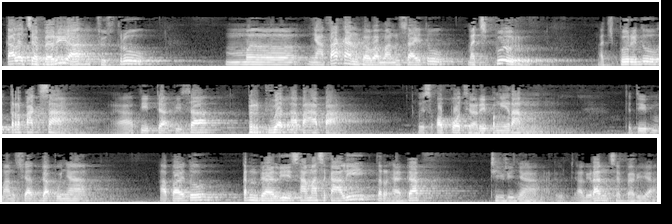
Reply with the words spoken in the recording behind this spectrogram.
Kalau Jabariyah justru menyatakan bahwa manusia itu majbur. Majbur itu terpaksa ya, tidak bisa berbuat apa-apa. Wis opo jari pengiran. Jadi manusia tidak punya apa itu kendali sama sekali terhadap dirinya. Aliran Jabariyah.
